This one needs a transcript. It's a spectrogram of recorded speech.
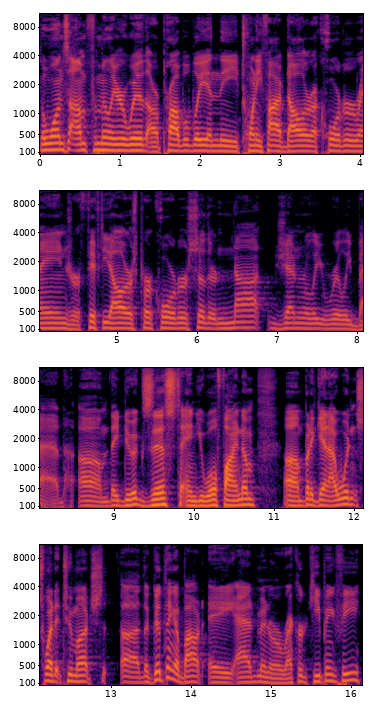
The ones I'm familiar with are probably in the $25 a quarter range or $50 per quarter, so they're not generally really bad. Um, they do exist and you will find them. Um, but again, I wouldn't sweat it too much. Uh, the good thing about a admin or a record keeping fee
